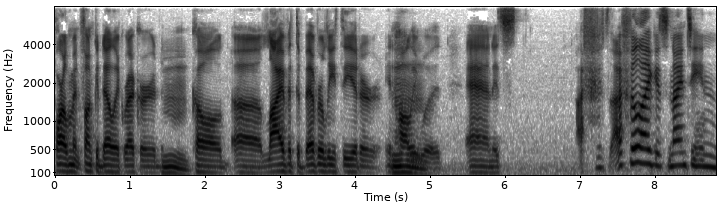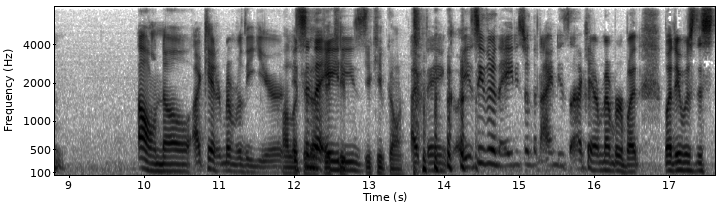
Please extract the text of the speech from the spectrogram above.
Parliament Funkadelic record Mm. called uh, "Live at the Beverly Theater" in Mm. Hollywood, and it's I f- I feel like it's 19. Oh no, I can't remember the year. It's it in the You keep- 80s. You keep going. I think it's either in the 80s or the 90s. I can't remember, but but it was this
